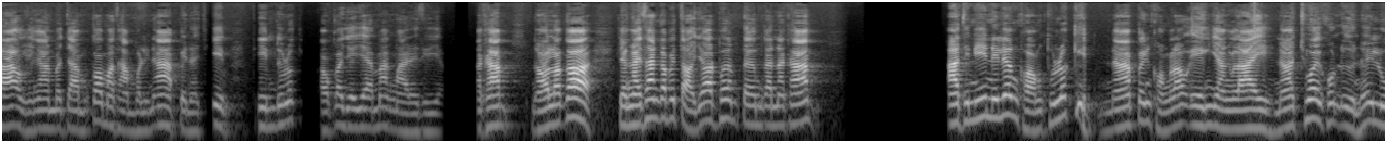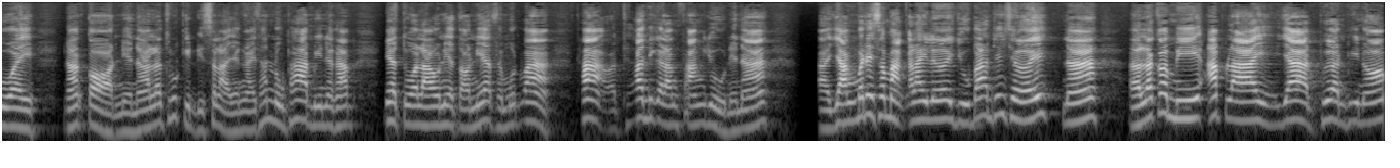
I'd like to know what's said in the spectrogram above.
ลาออกจากงานประจำก็มาทำพอลิน่าเป็นอาชีพ ทีมธุรกิจเขาก็เยอะแยะมากมายเลยทีเดียวนะครับเนาะแล้วก็ยังไงท่านก็ไปต่อยอดเพิ่มเติมกันนะครับ อาทีนี้ในเรื่องของธุรกิจนะเป็นของเราเองอย่างไรนะช่วยคนอื่นให้รวยนะก่อนเนี่ยนะแล้วธุรกิจอิสระยังไงท่านดูภาพนี้นะครับเนี่ยตัวเราเนี่ยตอนนี้สมมุติว่าถ้าท่านที่กำลังฟังอยู่เนี่ยนะยังไม่ได้สมัครอะไรเลยอยู่บ้านเฉยๆนะแล้วก็มีอัพไลน์ญาติเพื่อนพี่น้อง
